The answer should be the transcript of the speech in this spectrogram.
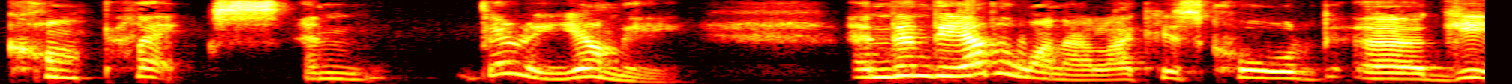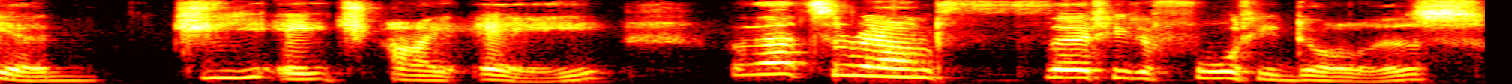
complex and very yummy. And then the other one i like is called uh, Ghia g-h-i-a That's around 30 to $40.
